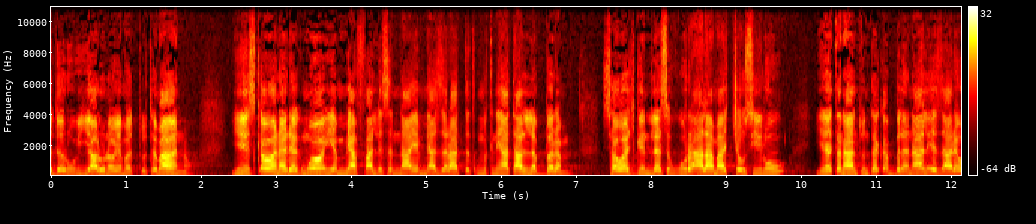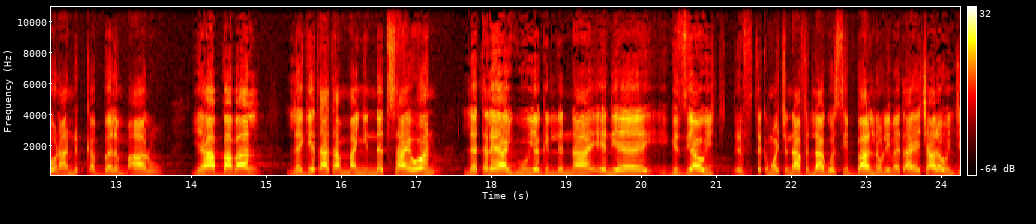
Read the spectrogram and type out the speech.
እደሩ እያሉ ነው የመጡት ማለት ነው። ይህ እስከሆነ ደግሞ የሚያፋልስና የሚያዘራጥጥ ምክንያት አልነበረም ሰዎች ግን ለስውር አላማቸው ሲሉ የትናንቱን ተቀብለናል የዛሬውን አንቀበልም አሉ። ይህ አባባል ለጌታ ታማኝነት ሳይሆን ለተለያዩ የግልና ጊዜያዊ ጥቅሞችና ፍላጎት ሲባል ነው ሊመጣ የቻለው እንጂ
